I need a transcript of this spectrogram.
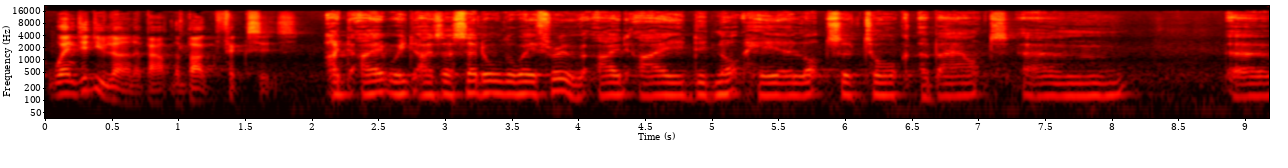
When did you learn about the bug fixes? I, I, we, as I said all the way through, I, I did not hear lots of talk about um, uh,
